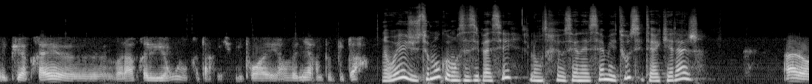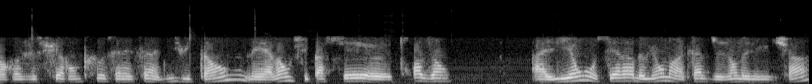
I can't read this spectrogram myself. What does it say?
Et puis après, euh, voilà, après Lyon, après Paris. On pourra y revenir un peu plus tard. Oui, justement, comment ça s'est passé L'entrée au CNSM et tout, c'était à quel âge? Alors, je suis rentré au CNSM à 18 ans, mais avant, je suis passé euh, 3 ans à Lyon, au CRR de Lyon, dans la classe de Jean-Denis Michat,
